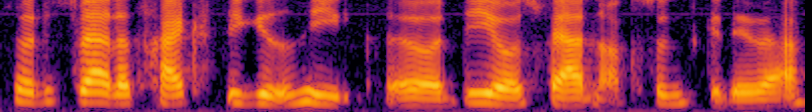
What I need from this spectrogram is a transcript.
så er det svært at trække stikket helt. Og det er også fair nok. Sådan skal det være.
